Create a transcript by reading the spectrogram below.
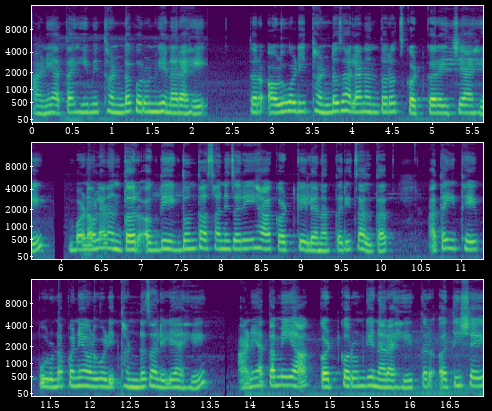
आणि आता ही मी थंड करून घेणार आहे. तर अळूवडी थंड झाल्यानंतरच कट करायची आहे. बनवल्यानंतर अगदी एक दोन तासाने जरी ह्या कट केल्या ना तरी चालतात. आता इथे पूर्णपणे अळूवडी थंड झालेली आहे. आणि आता मी या कट करून घेणार आहे. तर अतिशय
